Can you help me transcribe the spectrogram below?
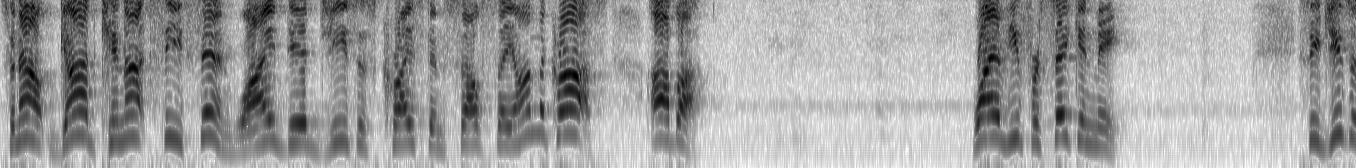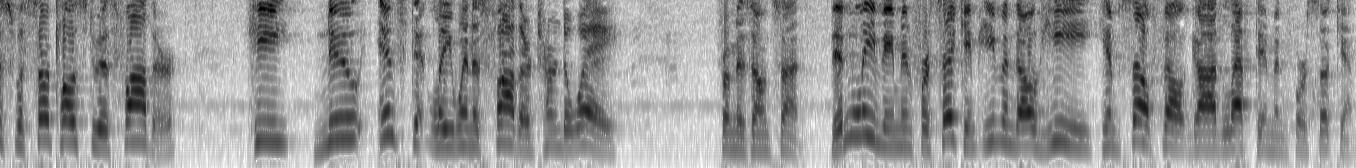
So now, God cannot see sin. Why did Jesus Christ himself say on the cross, Abba, why have you forsaken me? See, Jesus was so close to his Father, he knew instantly when his Father turned away from his own Son. Didn't leave him and forsake him, even though he himself felt God left him and forsook him.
